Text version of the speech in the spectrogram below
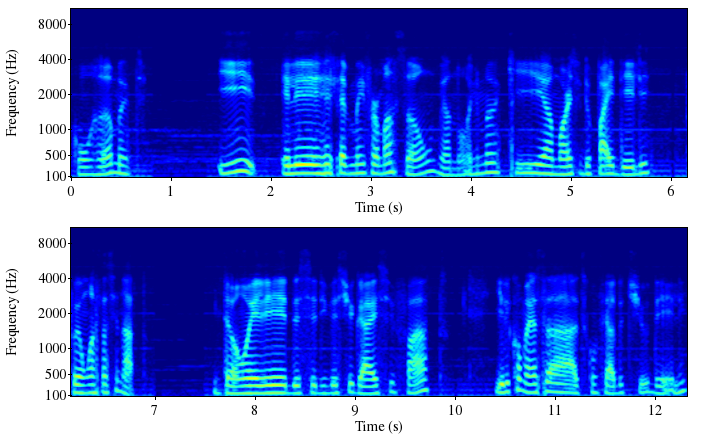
com o Hamlet. E ele recebe uma informação anônima que a morte do pai dele foi um assassinato. Então ele decide investigar esse fato e ele começa a desconfiar do tio dele.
